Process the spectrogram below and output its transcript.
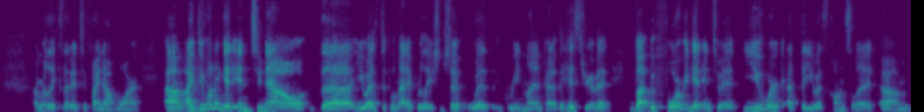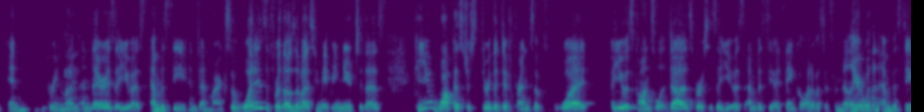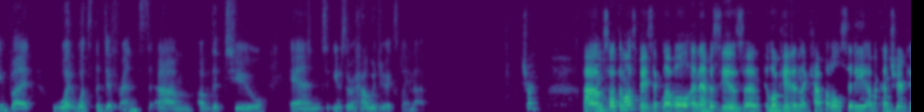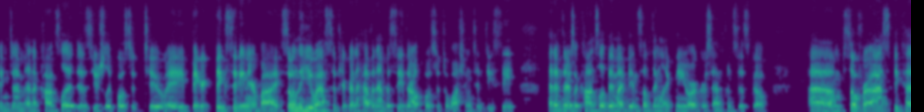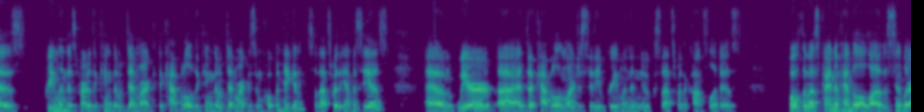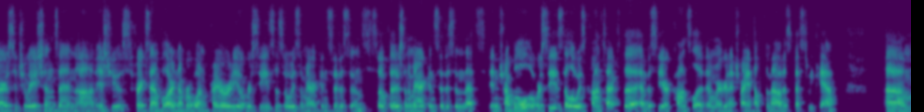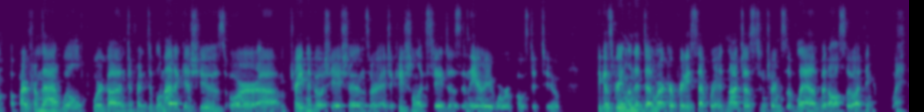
I'm really excited to find out more. Um, I do want to get into now the US diplomatic relationship with Greenland, kind of the history of it. But before we get into it, you work at the US consulate um, in Greenland, and there is a US embassy in Denmark. So, what is, for those of us who may be new to this, can you walk us just through the difference of what a US consulate does versus a US embassy? I think a lot of us are familiar with an embassy, but what what's the difference um, of the two and you know sort of how would you explain that sure um, so at the most basic level an embassy is uh, located in the capital city of a country or kingdom and a consulate is usually posted to a bigger big city nearby so in the us if you're going to have an embassy they're all posted to washington d.c and if there's a consulate they might be in something like new york or san francisco um, so for us because Greenland is part of the Kingdom of Denmark. The capital of the Kingdom of Denmark is in Copenhagen, so that's where the embassy is. And we're uh, at the capital and largest city of Greenland in Nuuk, so that's where the consulate is. Both of us kind of handle a lot of the similar situations and uh, issues. For example, our number one priority overseas is always American citizens. So if there's an American citizen that's in trouble overseas, they'll always contact the embassy or consulate, and we're going to try and help them out as best we can. Um, apart from that, we'll work on different diplomatic issues or um, trade negotiations or educational exchanges in the area where we're posted to. Because Greenland and Denmark are pretty separate, not just in terms of land, but also I think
